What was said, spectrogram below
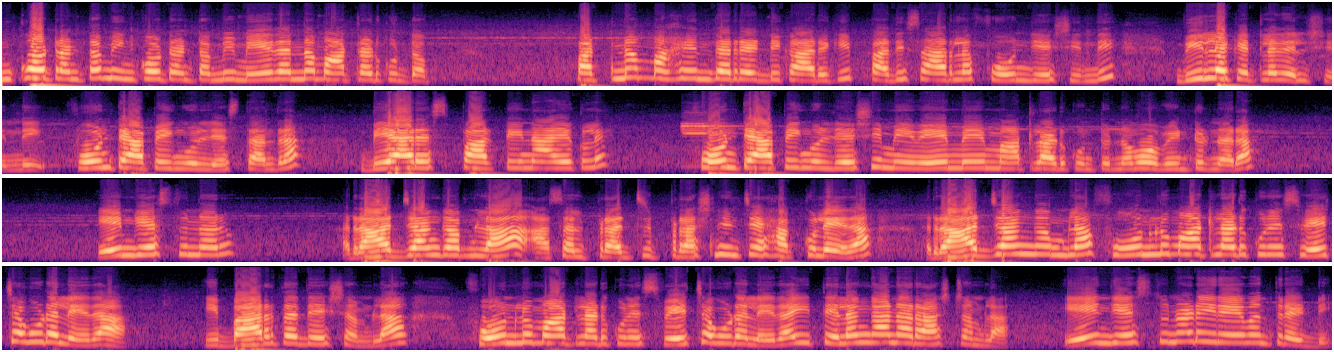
ఇంకోటి అంటాం ఇంకోటి అంటాం మేము ఏదన్నా మాట్లాడుకుంటాం. పట్నం మహేందర్ రెడ్డి గారికి పదిసార్లు ఫోన్ చేసింది. వీళ్ళకి ఎట్లా తెలిసింది? ఫోన్ ట్యాపింగులు చేస్తానరా బీఆర్ఎస్ పార్టీ నాయకులే ఫోన్ ట్యాపింగులు చేసి మేము ఏమేమి మాట్లాడుకుంటున్నామో వింటున్నారా? ఏం చేస్తున్నారు? రాజ్యాంగంలో అసలు ప్రశ్నించే హక్కు లేదా? రాజ్యాంగంలో ఫోన్లు మాట్లాడుకునే స్వేచ్ఛ కూడా లేదా? ఈ భారతదేశంలో ఫోన్లు మాట్లాడుకునే స్వేచ్ఛ కూడా లేదా? ఈ తెలంగాణ రాష్ట్రంలో ఏం చేస్తున్నాడు ఈ రేవంత్ రెడ్డి?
